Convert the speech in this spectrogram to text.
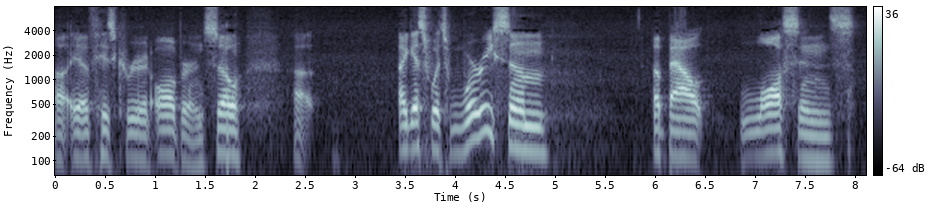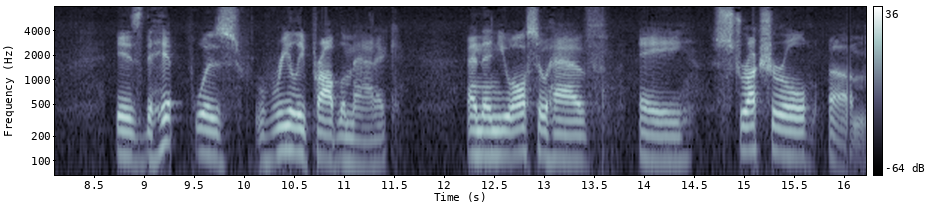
uh, of his career at Auburn. So, uh, I guess what's worrisome about Lawson's is the hip was really problematic, and then you also have a structural um,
